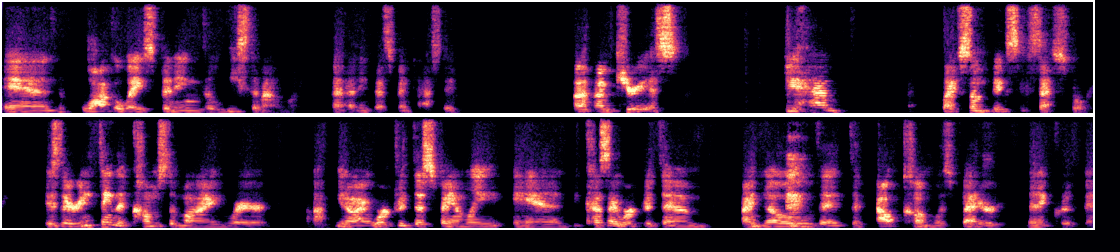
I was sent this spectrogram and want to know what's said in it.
and walk away spending the least amount of money. I, think that's fantastic. I, I'm curious, do you have like some big success story? Is there anything that comes to mind where, uh, you know, I worked with this family, and because I worked with them, I know that the outcome was better than it could have been.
